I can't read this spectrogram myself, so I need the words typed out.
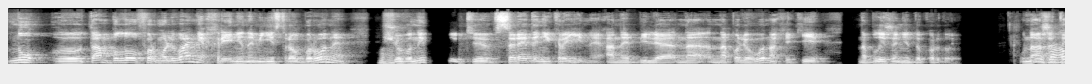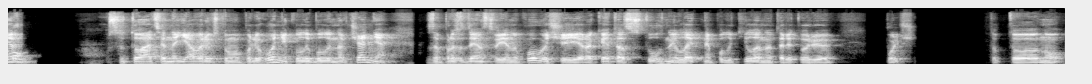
Ну е, там було формулювання Хреніна, міністра оборони, що вони будуть е, всередині країни, а не біля на, на полігонах, які наближені до кордонів. У нас Ну, же теж ситуація на Яворівському полігоні, коли були навчання за президентства Януковича, і ракета з Стугни ледь не полетіла на територію Польщі. Тобто, ну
